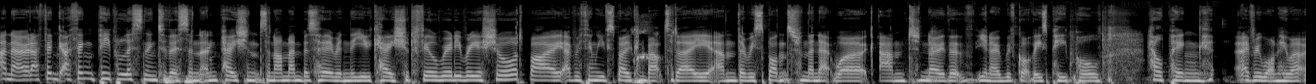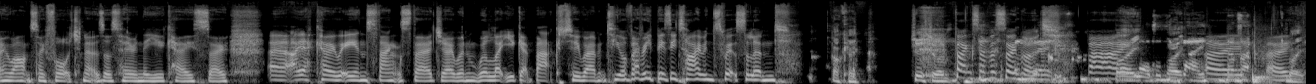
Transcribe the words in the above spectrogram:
I know, and I think I think people listening to this and, and patients and our members here in the UK should feel really reassured by everything we've spoken about today and the response from the network, and to know that you know we've got these people helping everyone who who aren't so fortunate as us here in the UK. So uh, I echo Ian's thanks there, Joe, and we'll let you get back to um, to your very busy time in Switzerland. Okay. Cheers, John. Thanks ever so much. Bye. Bye. Bye. Bye. Bye. Bye. Bye.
